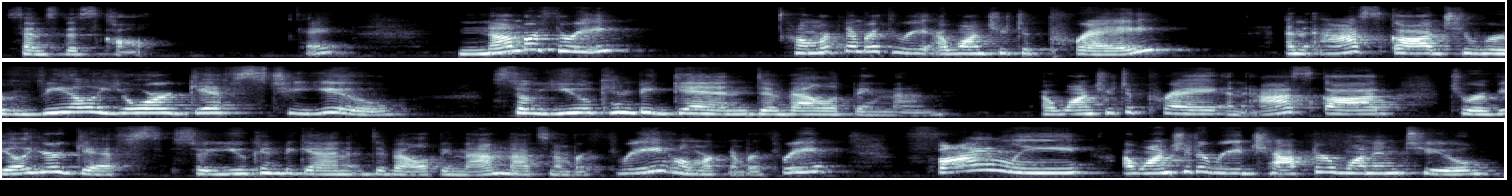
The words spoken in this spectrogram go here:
since this call? Okay? Number three, homework number three, I want you to pray and ask God to reveal your gifts to you so you can begin developing them. I want you to pray and ask God to reveal your gifts so you can begin developing them. That's number three, homework number three. Finally, I want you to read chapter one and two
